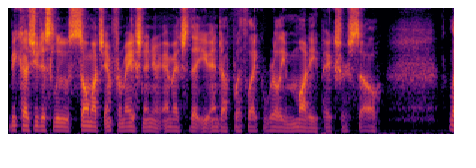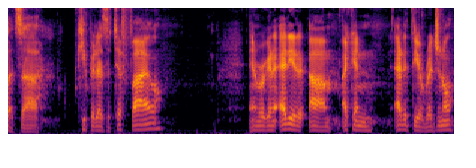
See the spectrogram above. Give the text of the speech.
because you just lose so much information in your image that you end up with like really muddy pictures. So let's uh, keep it as a TIFF file and we're going to edit it. Um, I can edit the original.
